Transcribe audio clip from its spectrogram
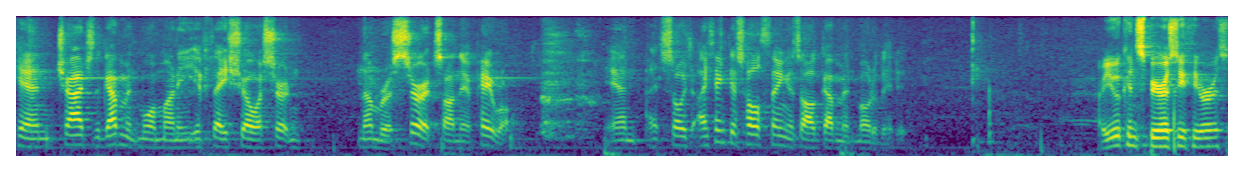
can charge the government more money if they show a certain number of certs on their payroll. And uh, so it's, I think this whole thing is all government motivated. Are you a conspiracy theorist?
